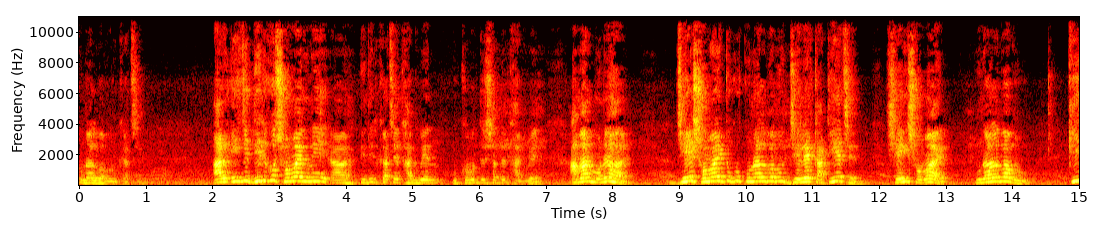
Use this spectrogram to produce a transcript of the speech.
কুণালবাবুর কাছে আর এই যে দীর্ঘ সময় উনি দিদির কাছে থাকবেন মুখ্যমন্ত্রীর সাথে থাকবেন আমার মনে হয় যে সময়টুকু বাবু জেলে কাটিয়েছেন সেই সময় কুণালবাবু কি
